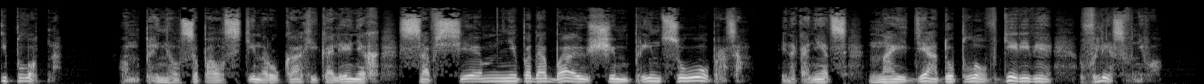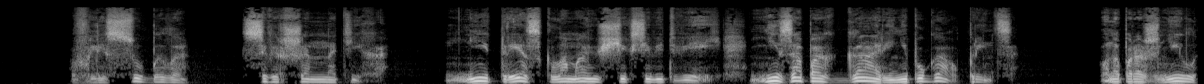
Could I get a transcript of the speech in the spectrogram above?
и плотно. Он принялся ползти на руках и коленях совсем неподобающим принцу образом и, наконец, найдя дупло в дереве, влез в него. В лесу было совершенно тихо. Ни треск ломающихся ветвей, ни запах гари не пугал принца. Он опорожнил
